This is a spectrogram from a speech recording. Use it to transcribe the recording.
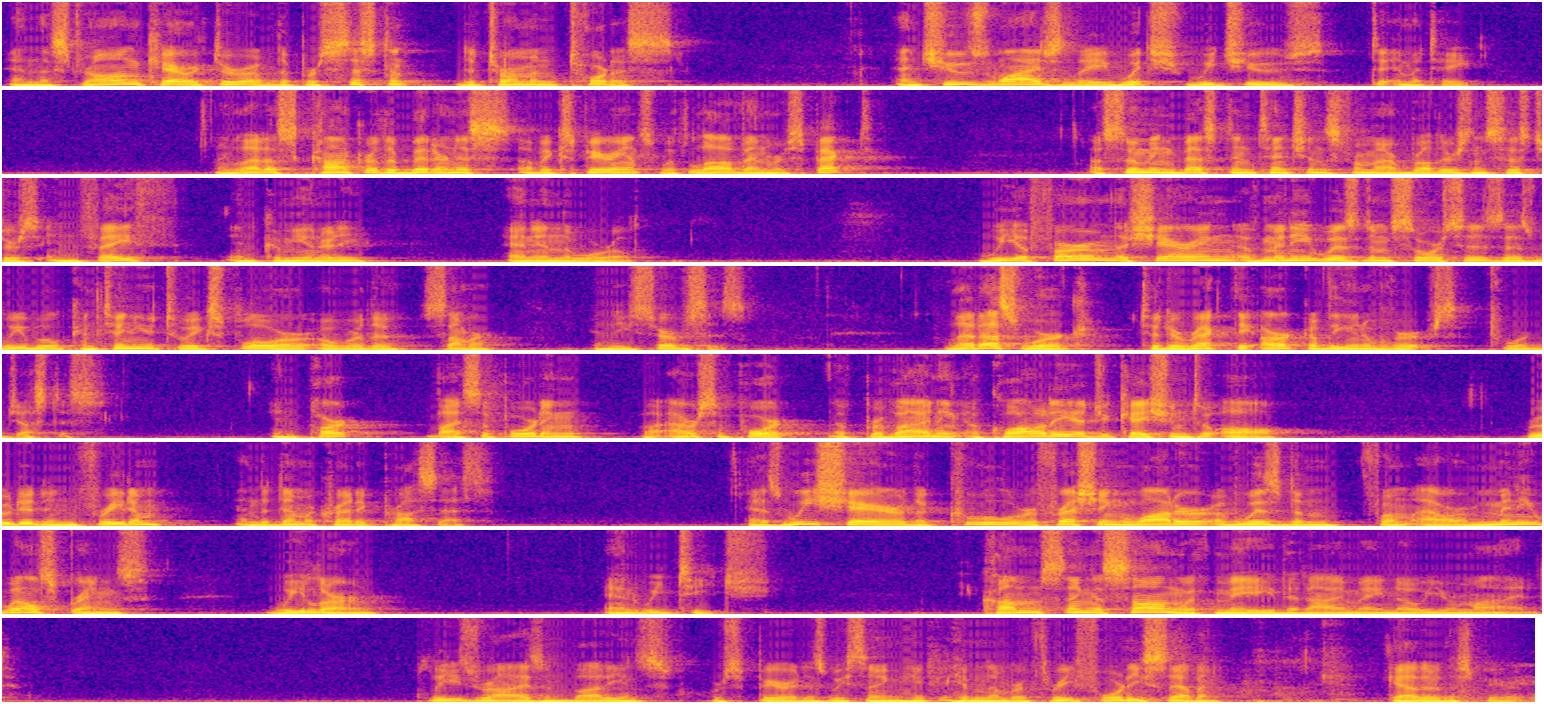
and the strong character of the persistent, determined tortoise and choose wisely which we choose to imitate. And let us conquer the bitterness of experience with love and respect, assuming best intentions from our brothers and sisters in faith, in community, and in the world. We affirm the sharing of many wisdom sources as we will continue to explore over the summer in these services. Let us work to direct the arc of the universe toward justice, in part by supporting by our support of providing a quality education to all, rooted in freedom and the democratic process. As we share the cool, refreshing water of wisdom from our many well springs, we learn and we teach. Come sing a song with me that I may know your mind. Please rise in body or spirit as we sing hymn number 347 Gather the Spirit.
